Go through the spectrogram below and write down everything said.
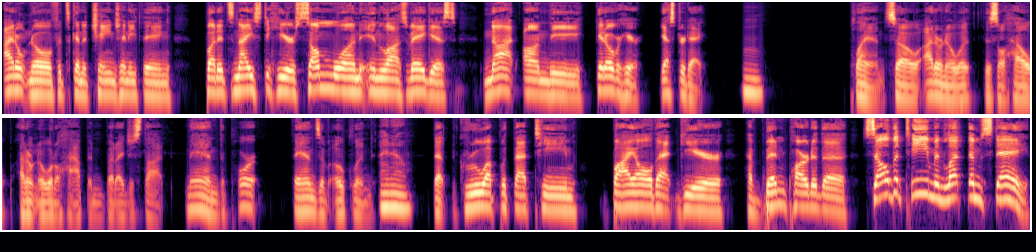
I don't know if it's going to change anything, but it's nice to hear someone in Las Vegas not on the get over here yesterday Hmm. plan. So I don't know what this will help. I don't know what'll happen, but I just thought, man, the poor fans of Oakland I know. that grew up with that team, buy all that gear, have been part of the sell the team and let them stay.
